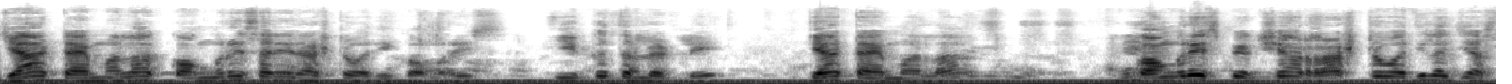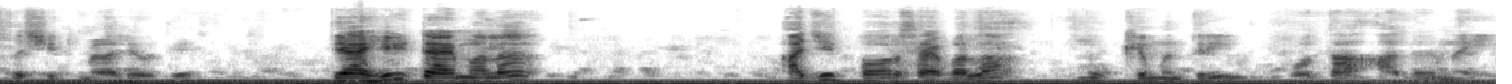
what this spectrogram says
ज्या टायमाला काँग्रेस आणि राष्ट्रवादी काँग्रेस एकत्र लढले त्या टायमाला काँग्रेसपेक्षा राष्ट्रवादीला जास्त सीट मिळाले होते. त्याही टायमाला अजित पवार साहेबाला मुख्यमंत्री होता आलं नाही.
